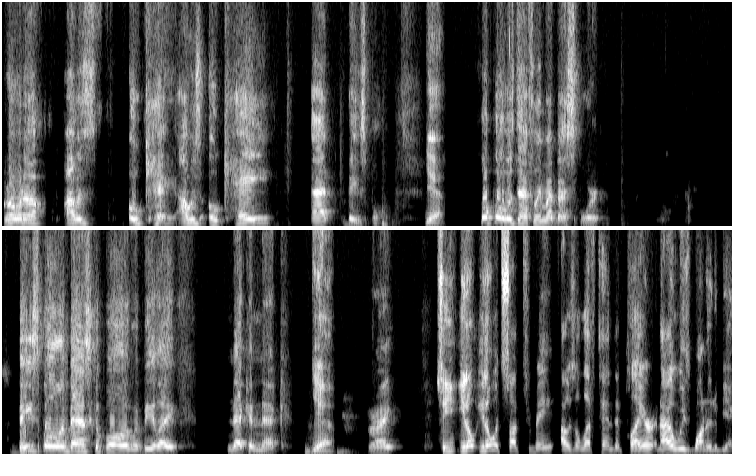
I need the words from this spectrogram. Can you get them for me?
growing up I was okay. I was okay at baseball. Yeah. Football was definitely my best sport. Baseball and basketball would be like neck and neck, Yeah. right? So you, you know, you know what sucked for me? I was a left-handed player, and I always wanted to be a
